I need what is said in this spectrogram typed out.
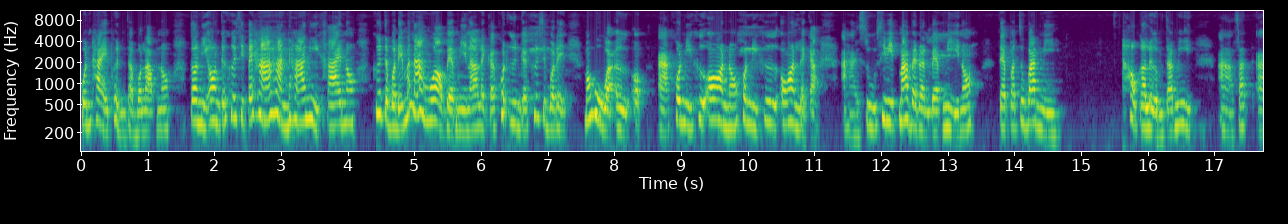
คนไทยเพิ่นจะบ่รับเนาะตอนนี้อ้อนก็คือสิไปหาหันหาหนี่ขายเนาะคือจะบ่ได้มานั่งว้าแบบนี้นะแล้วก็คนอื่นก็คือสิบ่ได้มาฮู้ว่าเอออ่า คนนี้คืออ้อนเนาะคนนี้คืออ้อนแล้วก็อ่าสู่ชีวิตมาแบบนั้นแบบนี้เนาะแต่ปัจจุบันนี้เฮาก็เริ่มจะมีอ่าสัดอ่า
